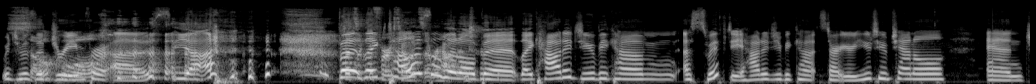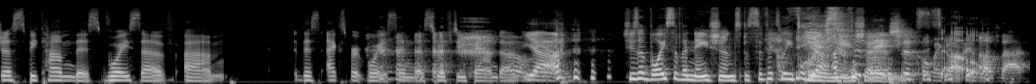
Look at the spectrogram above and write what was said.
which was So a dream cool. for us. yeah. but the like, tell us a little bit. Like, how did you become a Swifty? How did you become start your YouTube channel and just become this voice of um, this expert voice in the Swifty fandom? Oh, yeah. man. She's a voice of a nation, specifically Taylor Yes. Nation. Nation. Oh my god, I So- love that.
